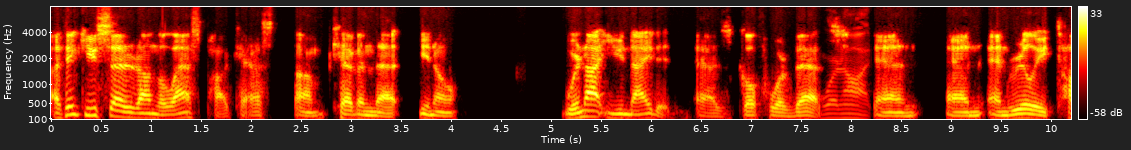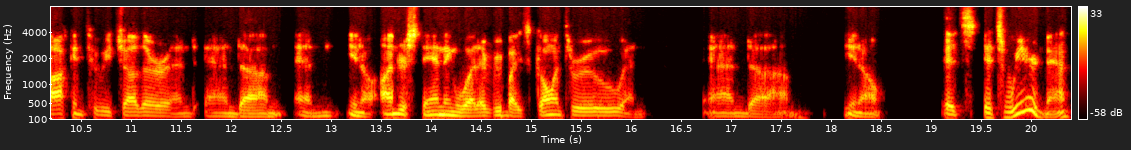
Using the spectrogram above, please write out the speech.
I think you said it on the last podcast, um, Kevin, that you know we're not united as Gulf War vets we're not. and and and really talking to each other and and um and you know understanding what everybody's going through and and um you know it's it's weird man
